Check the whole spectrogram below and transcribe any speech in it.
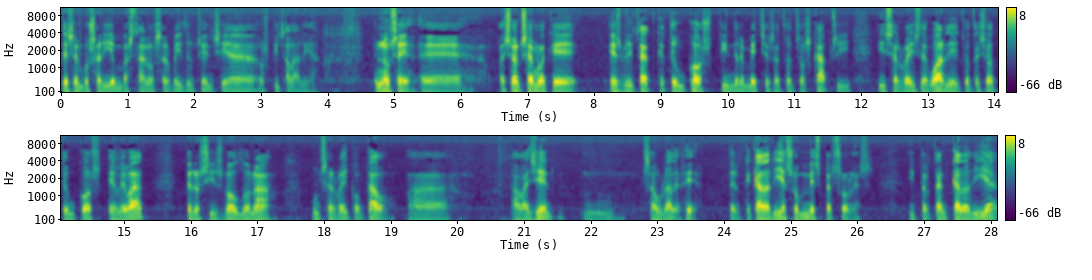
desembossarien bastant el servei d'urgència hospitalària. No sé, eh, això em sembla que és veritat que té un cost tindre metges a tots els caps i, i serveis de guàrdia i tot això té un cost elevat, però si es vol donar un servei com cal a, a la gent, mm, s'haurà de fer, perquè cada dia són més persones i, per tant, cada dia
